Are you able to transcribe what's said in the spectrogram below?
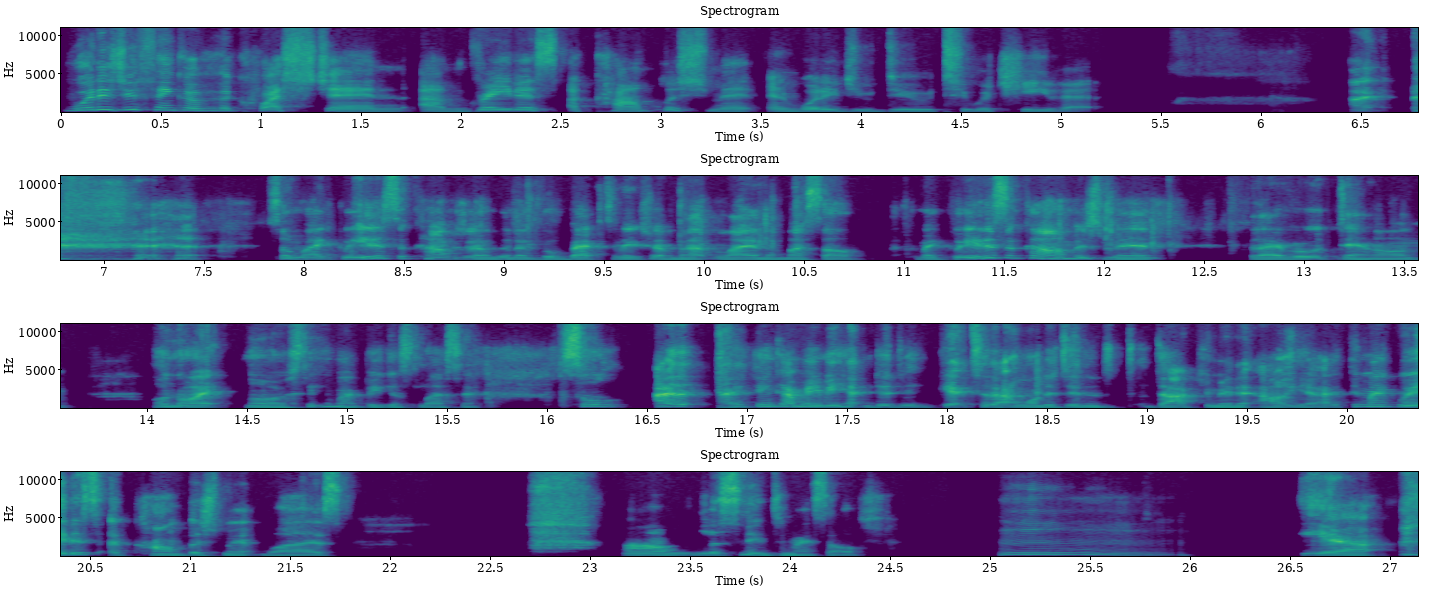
what did you think of the question um, greatest accomplishment and what did you do to achieve it I, so my greatest accomplishment i'm going to go back to make sure i'm not lying to myself my greatest accomplishment that i wrote down oh no, I no, I was thinking my biggest lesson. So I, I think I maybe didn't get to that one. It didn't document it out yet. I think my greatest accomplishment was um, listening to myself. Mm. Yeah.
